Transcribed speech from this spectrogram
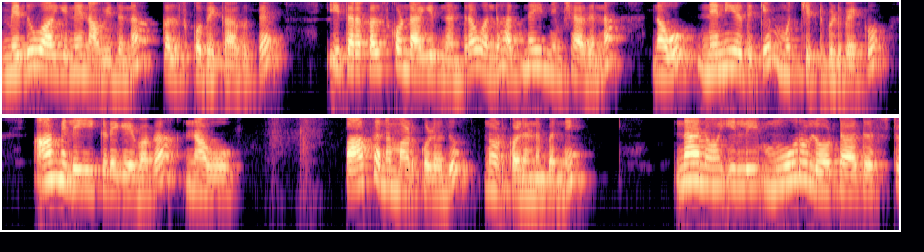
ಮೆದುವಾಗಿಯೇ ನಾವು ಇದನ್ನು ಕಲಿಸ್ಕೋಬೇಕಾಗುತ್ತೆ. ಈ ಥರ ಕಲಿಸ್ಕೊಂಡಾಗಿದ ನಂತರ ಒಂದು ಹದಿನೈದು ನಿಮಿಷ ಅದನ್ನು ನಾವು ನೆನೆಯೋದಕ್ಕೆ ಮುಚ್ಚಿಟ್ಬಿಡಬೇಕು. ಆಮೇಲೆ ಈ ಕಡೆಗೆ ಇವಾಗ ನಾವು ಪಾಕನ ಮಾಡ್ಕೊಳ್ಳೋದು ನೋಡ್ಕೊಳ್ಳೋಣ ಬನ್ನಿ. ನಾನು ಇಲ್ಲಿ ಮೂರು ಲೋಟದಷ್ಟು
